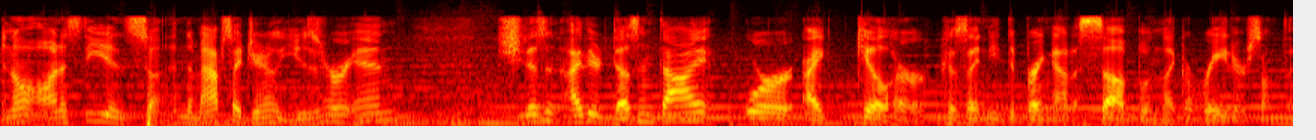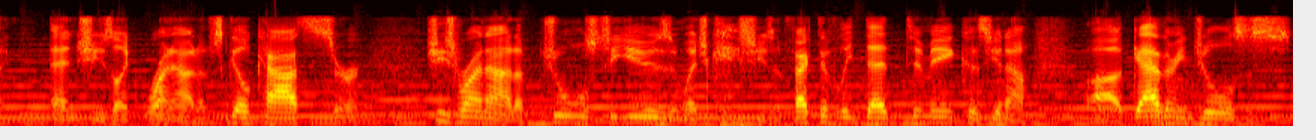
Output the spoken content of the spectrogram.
in all honesty, in, so, in the maps I generally use her in, she doesn't either doesn't die or I kill her because I need to bring out a sub on like a raid or something. And she's like run out of skill casts or she's run out of jewels to use, in which case she's effectively dead to me because, you know, uh, gathering jewels is,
